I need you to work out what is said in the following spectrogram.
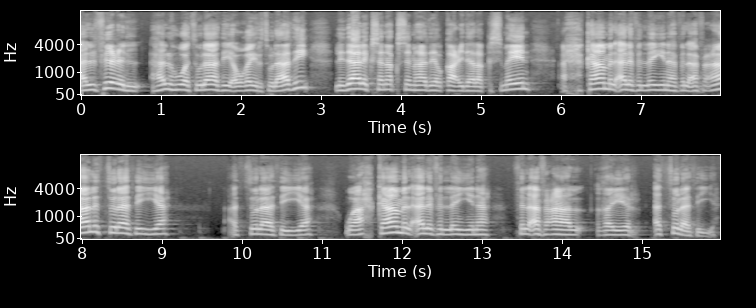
الفعل هل هو ثلاثي أو غير ثلاثي. لذلك سنقسم هذه القاعدة إلى قسمين أحكام الألف اللينة في الأفعال الثلاثية الثلاثية وأحكام الألف اللينة في الأفعال غير الثلاثية.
